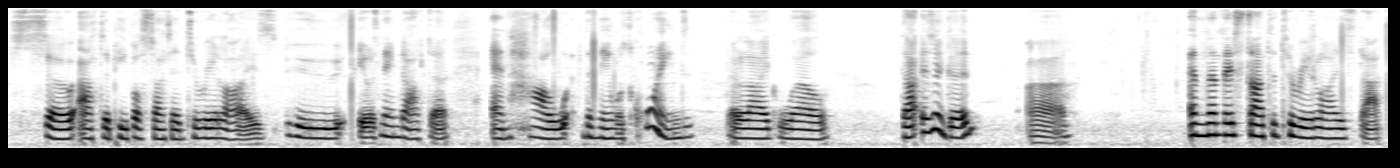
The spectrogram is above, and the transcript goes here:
So, after people started to realize who it was named after and how the name was coined, they're like, well, that isn't good. Uh, and then they started to realize that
